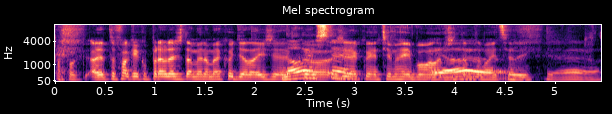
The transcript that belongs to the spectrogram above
A, pak, a je to fakt jako pravda, že tam jenom jako dělají, že, No, jako, že jako něčím hejbou, ale Jo, přitom to mají celý. Jo, jo.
